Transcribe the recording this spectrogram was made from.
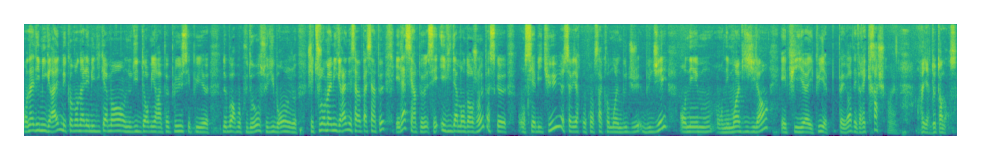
on a des migraines, mais comme on a les médicaments, on nous dit de dormir un peu plus et puis euh, de boire beaucoup d'eau. On se dit bon, j'ai toujours ma migraine et ça va passer un peu. Et là, c'est un peu, c'est évidemment dangereux parce que on s'y habitue. Ça veut dire qu'on consacre moins de budget, on est on est moins vigilant et puis et puis il peut y avoir des vrais crashs quand même. Enfin, il y a deux tendances.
